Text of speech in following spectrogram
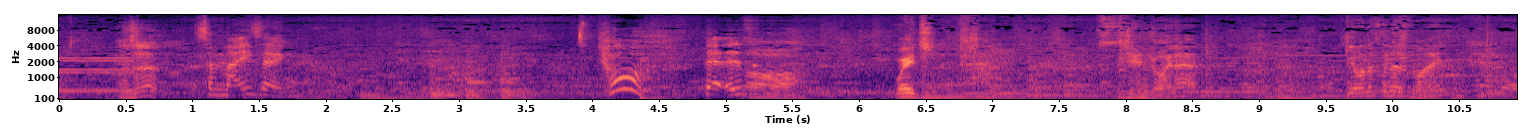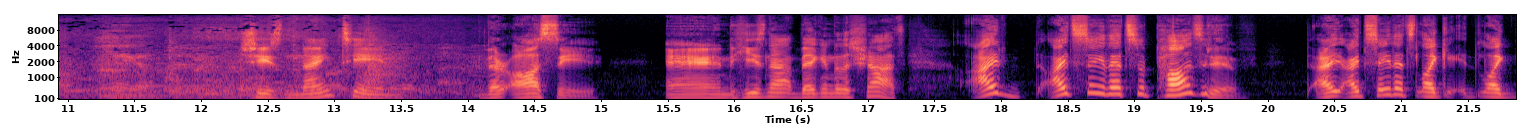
Is it? It's amazing. Whew, that is. Oh, Wait, did you enjoy that? You want to finish mine? There you go. she's 19. They're Aussie, and he's not big into the shots. I'd I'd say that's a positive. I I'd say that's like like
